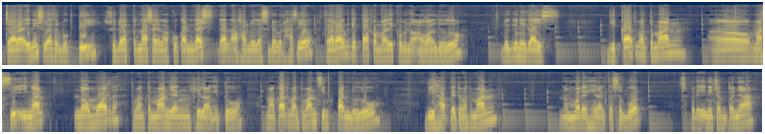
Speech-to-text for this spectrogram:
Cara ini sudah terbukti, sudah pernah saya lakukan guys dan alhamdulillah sudah berhasil. Sekarang kita kembali ke menu awal dulu. Begini guys. Jika teman-teman uh, masih ingat nomor teman-teman yang hilang itu, maka teman-teman simpan dulu di HP teman-teman nomor yang hilang tersebut. Seperti ini contohnya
